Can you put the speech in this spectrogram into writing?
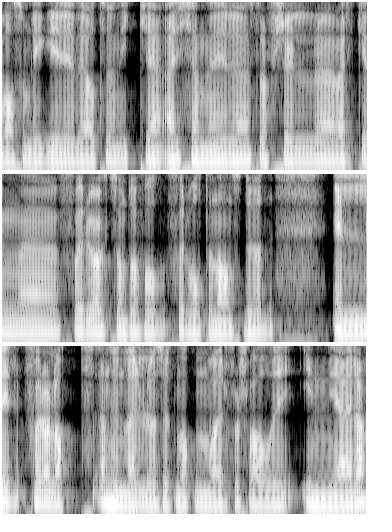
hva som ligger i det at hun ikke erkjenner straffskyld verken for uaktsomt å ha forvoldt en annens død eller for å ha latt en hund være løs uten at den var forsvarlig inngjerda.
